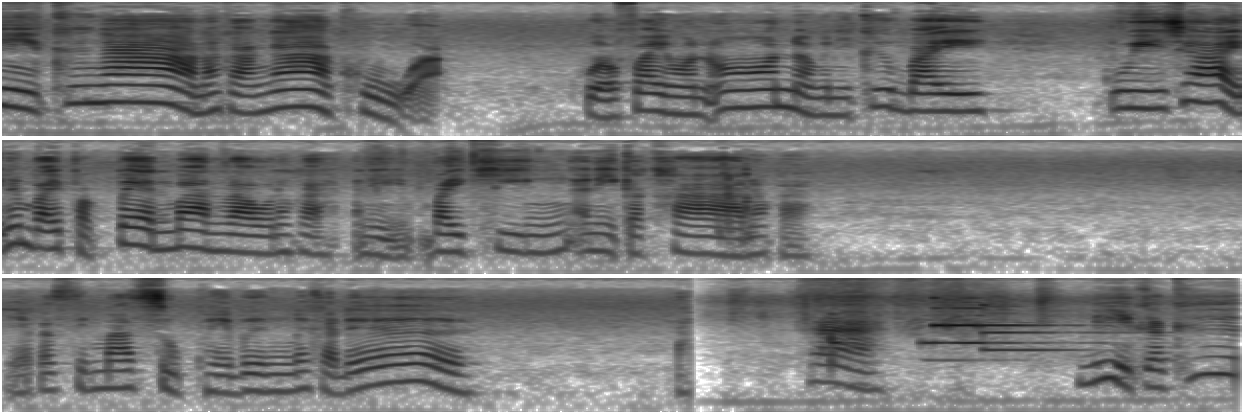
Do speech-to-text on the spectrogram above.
นี่คือง่านะคะง่าขัวขัวไฟอ่อนๆเนาะอันนี้คือใบ กุยช่ายหรือใบผักแป้นบ้านเรานะคะ อันนี้ใบคิง อันนี้กะคาเนาะคะเดี๋ยวก็สิมาสุกให้เบิงนะคะเด้อ ค่ะ นี่ก็คือ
